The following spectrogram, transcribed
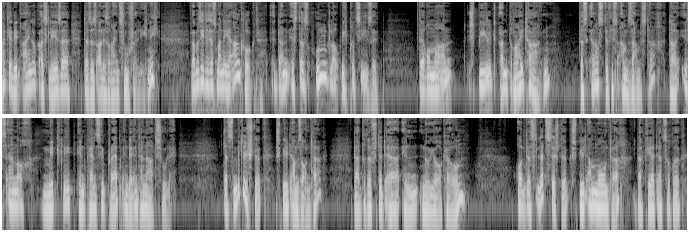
hat ja den Eindruck als Leser, das ist alles rein zufällig, nicht? Wenn man sich das jetzt mal näher anguckt, dann ist das unglaublich präzise. Der Roman spielt an drei Tagen. Das erste ist am Samstag. Da ist er noch Mitglied in Pansy Prep in der Internatsschule. Das Mittelstück spielt am Sonntag. Da driftet er in New York herum. Und das letzte Stück spielt am Montag. Da kehrt er zurück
